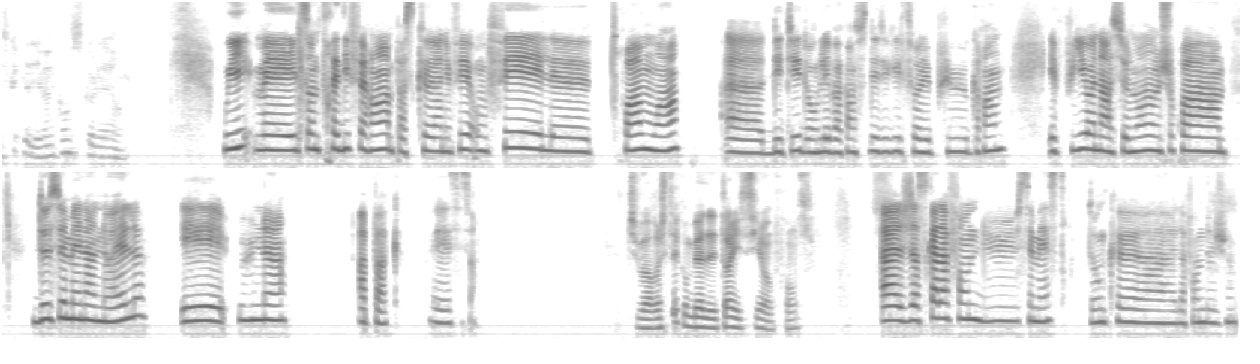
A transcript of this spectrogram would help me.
Est-ce que tu as des vacances scolaires? Oui, mais ils sont très différents parce qu'en effet, on fait les trois mois euh, d'été, donc les vacances d'été qui sont les plus grandes. Et puis, on a seulement, je crois, deux semaines à Noël et une à Pâques. Et c'est ça. Tu vas rester combien de temps ici en France? Euh, Jusqu'à la fin du semestre, donc euh, à la fin de juin.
